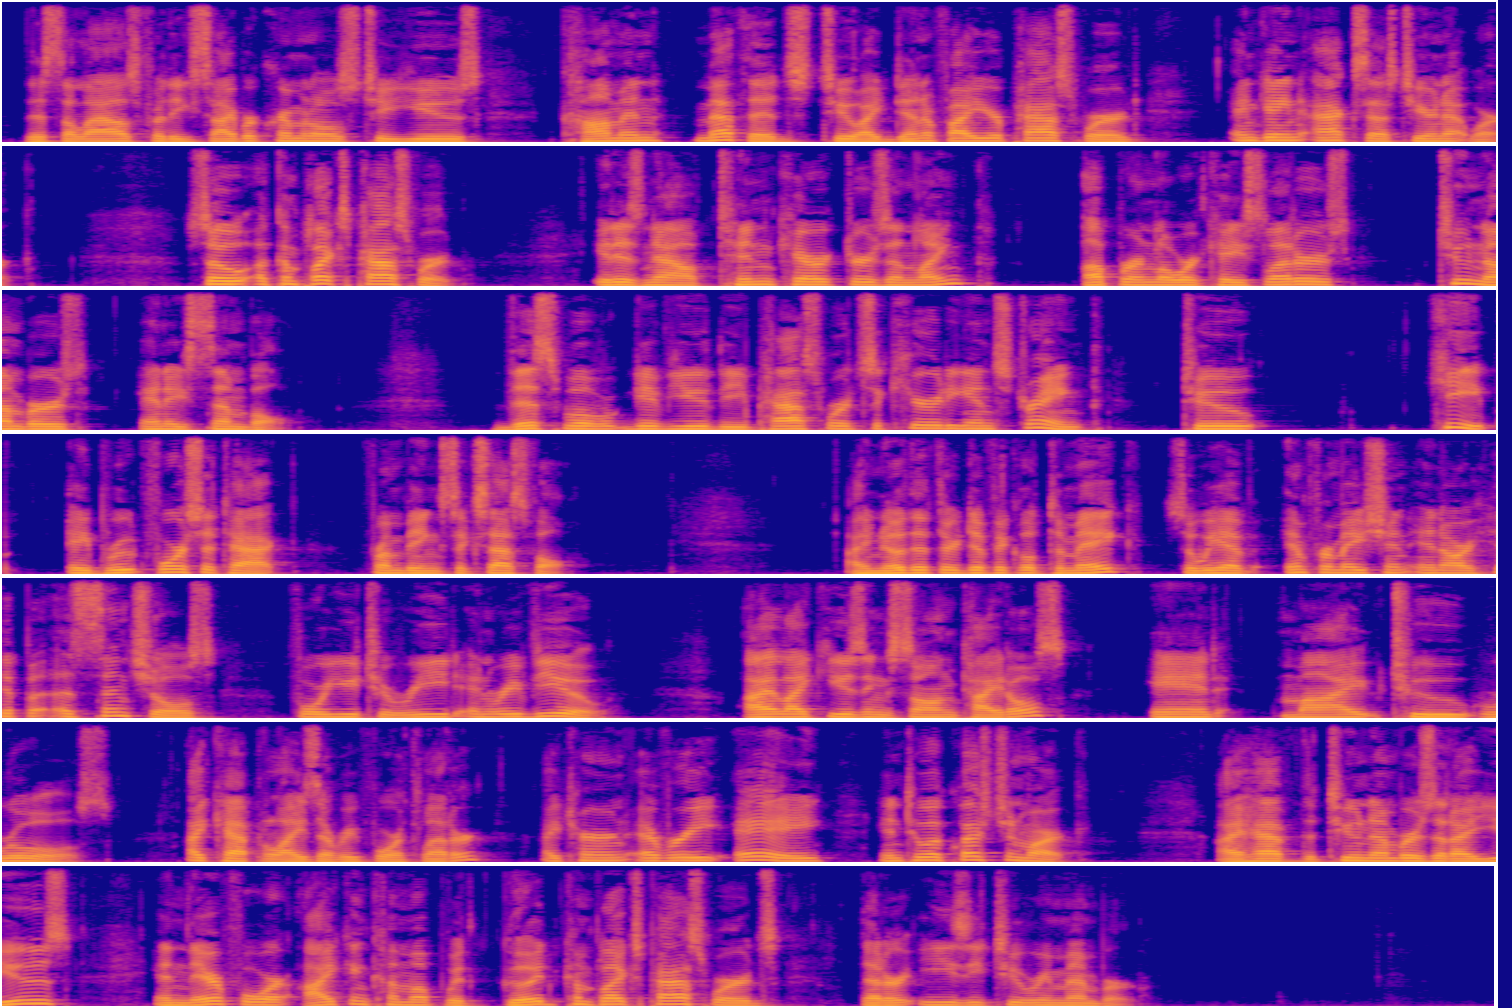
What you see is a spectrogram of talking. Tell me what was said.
This allows for the cyber criminals to use common methods to identify your password and gain access to your network. So, a complex password. It is now 10 characters in length, upper and lower case letters, two numbers, and a symbol. This will give you the password security and strength to keep a brute force attack from being successful. I know that they're difficult to make, so we have information in our HIPAA Essentials for you to read and review. I like using song titles and my two rules. I capitalize every fourth letter. I turn every A into a question mark. I have the two numbers that I use and therefore I can come up with good complex passwords that are easy to remember.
